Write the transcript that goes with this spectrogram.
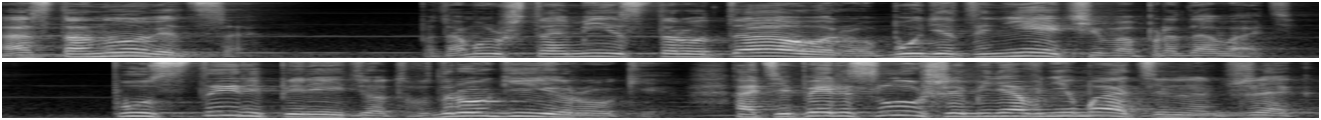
Остановится, потому что мистеру Тауэру будет нечего продавать. Пустырь перейдет в другие руки. А теперь слушай меня внимательно, Джек.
